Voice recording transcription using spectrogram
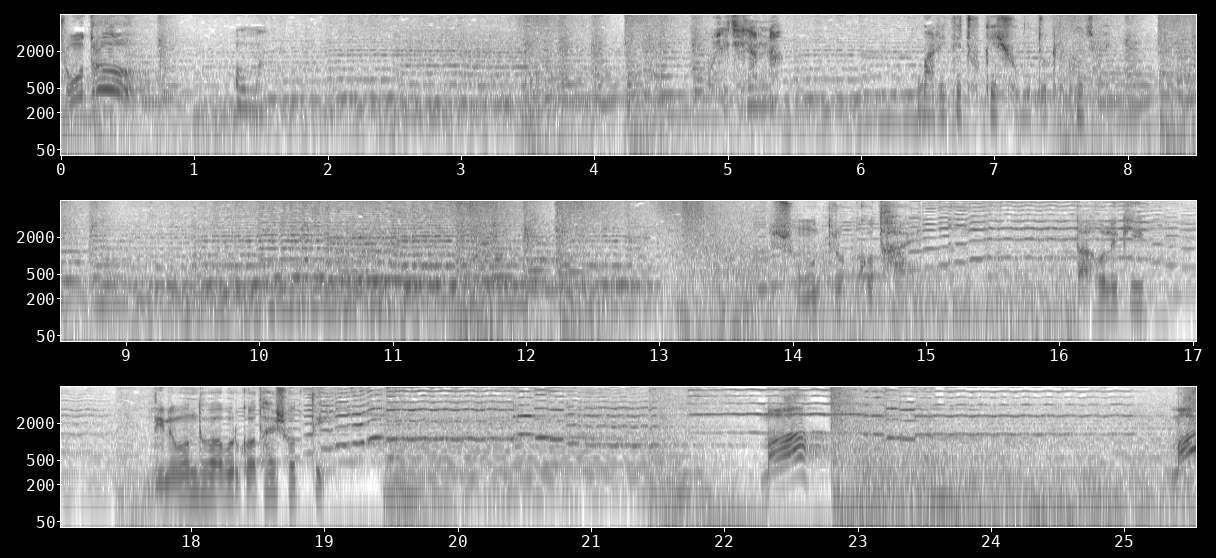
সমুদ্র? বাড়িতে ঢুকে সমুদ্রকে খুঁজবে। সমুদ্র কোথায়? তাহলে কি দীনবন্ধু বাবুর কথাই সত্যি? মা! মা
